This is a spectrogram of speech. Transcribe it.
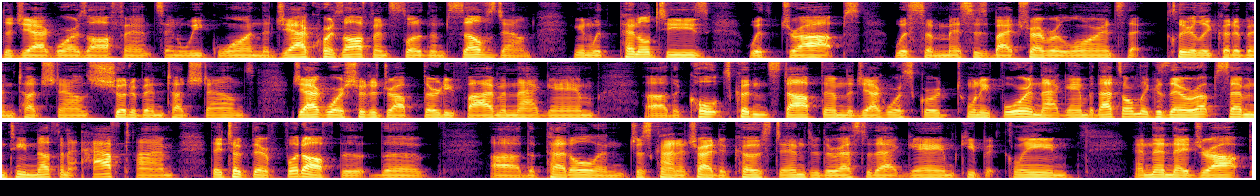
the Jaguars' offense in week one. The Jaguars' offense slowed themselves down. Again, with penalties, with drops, with some misses by Trevor Lawrence that clearly could have been touchdowns, should have been touchdowns. Jaguars should have dropped 35 in that game. Uh, the Colts couldn't stop them. The Jaguars scored 24 in that game, but that's only because they were up 17 nothing at halftime. They took their foot off the the uh, the pedal and just kind of tried to coast in through the rest of that game, keep it clean. And then they drop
